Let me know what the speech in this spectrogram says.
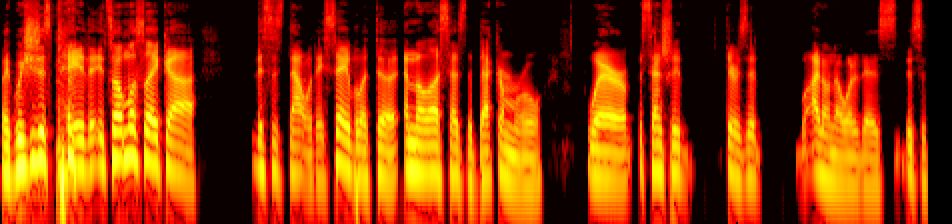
Like we should just pay the. It's almost like uh, this is not what they say, but like the MLS has the Beckham rule, where essentially there's a I don't know what it is. There's a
